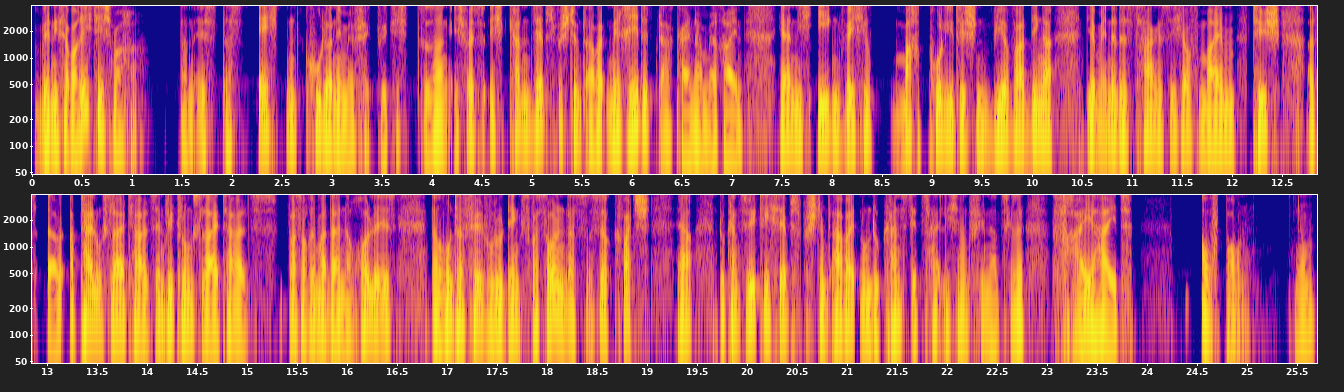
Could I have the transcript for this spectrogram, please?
Wenn ich es aber richtig mache, dann ist das echt ein cooler Nebeneffekt, wirklich zu sagen, ich weiß, ich kann selbstbestimmt arbeiten, mir redet gar keiner mehr rein. Ja, nicht irgendwelche machtpolitischen Wirrwarr-Dinger, die am Ende des Tages sich auf meinem Tisch als äh, Abteilungsleiter, als Entwicklungsleiter, als was auch immer deine Rolle ist, dann runterfällt, wo du denkst, was soll denn das? Das ist doch Quatsch. Ja, du kannst wirklich selbstbestimmt arbeiten und du kannst dir zeitliche und finanzielle Freiheit aufbauen. Ja. Und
